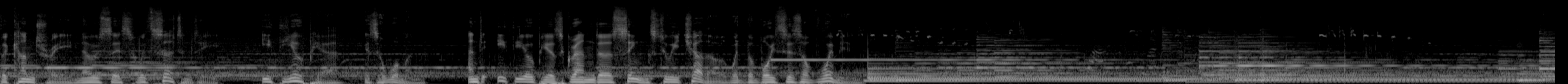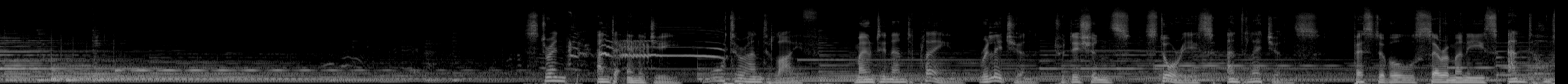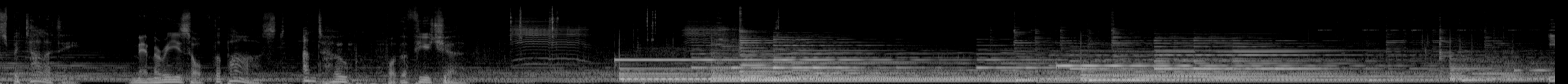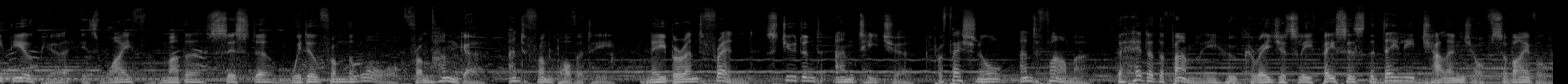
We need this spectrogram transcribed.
the country knows this with certainty. Ethiopia is a woman, and Ethiopia's grandeur sings to each other with the voices of women. Strength and energy, water and life, mountain and plain, religion, traditions, stories and legends, festivals, ceremonies and hospitality, memories of the past and hope for the future. Ethiopia is wife, mother, sister, widow from the war, from hunger and from poverty, neighbor and friend, student and teacher, professional and farmer, the head of the family who courageously faces the daily challenge of survival.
